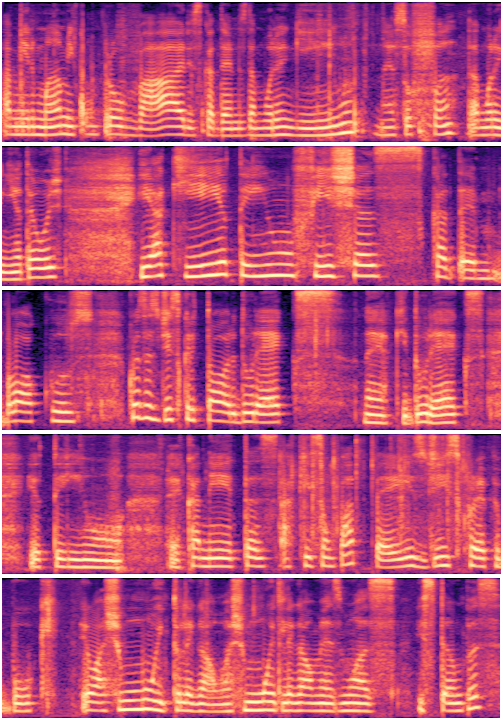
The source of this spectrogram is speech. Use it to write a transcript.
a minha irmã me comprou vários cadernos da Moranguinho, né? Sou fã da Moranguinho até hoje. E aqui eu tenho fichas, é, blocos, coisas de escritório, durex, né? Aqui durex. Eu tenho é, canetas. Aqui são papéis de scrapbook. Eu acho muito legal, acho muito legal mesmo as estampas,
